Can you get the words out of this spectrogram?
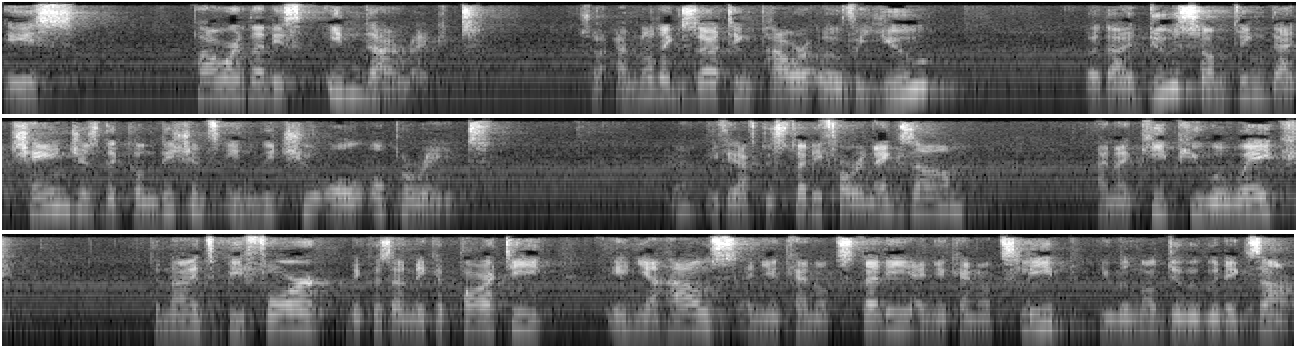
is power that is indirect. So I'm not exerting power over you, but I do something that changes the conditions in which you all operate. If you have to study for an exam and I keep you awake the nights before because I make a party in your house and you cannot study and you cannot sleep, you will not do a good exam.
